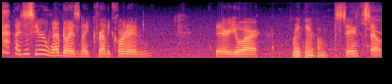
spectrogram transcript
I just hear a web noise and I round the corner and there you are. Right there, bug. Stay still.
